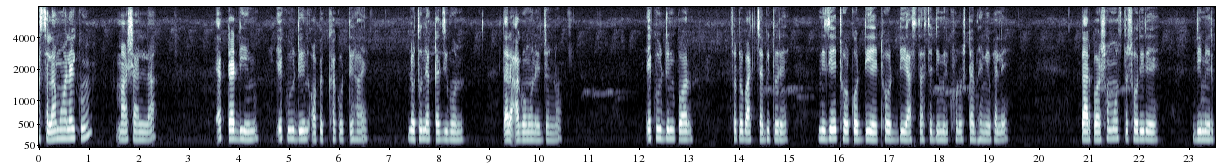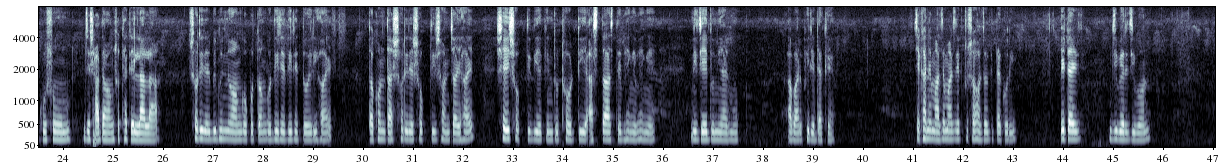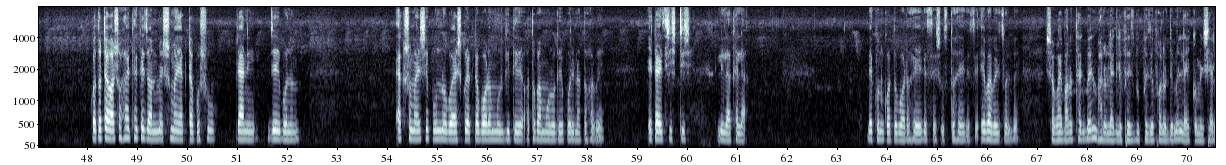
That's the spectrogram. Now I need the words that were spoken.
আসসালামু আলাইকুম। মাশাল্লাহ একটা ডিম, একুশ দিন অপেক্ষা করতে হয় নতুন একটা জীবন তার আগমনের জন্য। একুশ দিন পর ছোট বাচ্চা ভিতরে নিজেই ঠোকর দিয়ে, ঠোঁট দিয়ে আস্তে আস্তে ডিমের খোলসটা ভেঙে ফেলে। তারপর সমস্ত শরীরে ডিমের কুসুম, যে সাদা অংশ থাকে লালা, শরীরের বিভিন্ন অঙ্গ প্রত্যঙ্গ ধীরে ধীরে তৈরি হয়। তখন তার শরীরে শক্তি সঞ্চয় হয়। সেই শক্তি দিয়ে কিন্তু ঠোঁট দিয়ে আস্তে আস্তে ভেঙে ভেঙে নিজেই দুনিয়ার মুখ আবার ফিরে দেখে। সেখানে মাঝে মাঝে একটু সহযোগিতা করি, এটাই জীবের জীবন। কতটা অসহায় থাকে জন্মের সময় একটা পশু, প্রাণী, যেই বলুন। এক সময় সে পূর্ণবয়স্ক একটা বড় মুরগিতে অথবা মোরগে পরিণত হবে। এটাই সৃষ্টির লীলা খেলা। দেখুন কত বড় হয়ে গেছে, সুস্থ হয়ে গেছে, এভাবেই চলবে। সবাই ভালো থাকবেন, ভালো লাগলে ফেসবুক পেজে ফলো দেবেন লাইক কমেন্ট শেয়ার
